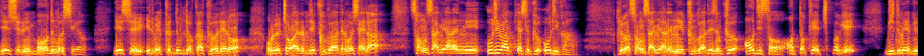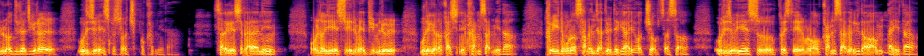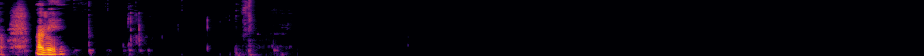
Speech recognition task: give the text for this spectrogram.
예수 이름이 모든 것이에요. 예수 이름의 그 능력과 그 은혜로 오늘 저와 여러분들이 근거가 되는 것이 아니라 성삼위 하나님이 우리와 함께 하신 그 우리가 그리고 성삼위 하나님이 근거가 되신 그 어디서 어떻게 축복이 믿음의 밀로 누려지기를 우리 주 예수 그리스도로 축복합니다. 살아계신 하나님 오늘도 예수 이름의 비밀을 우리에게 허락하시니 감사합니다. 그 이름으로 사는 자들 되게 하여 주옵소서 우리 주 예수 그리스도 이름으로 감사하며 기도하옵나이다. 아멘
